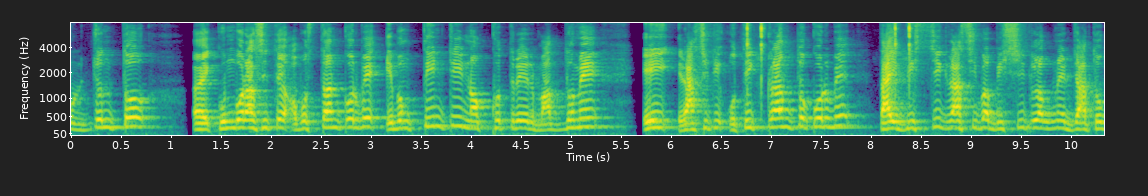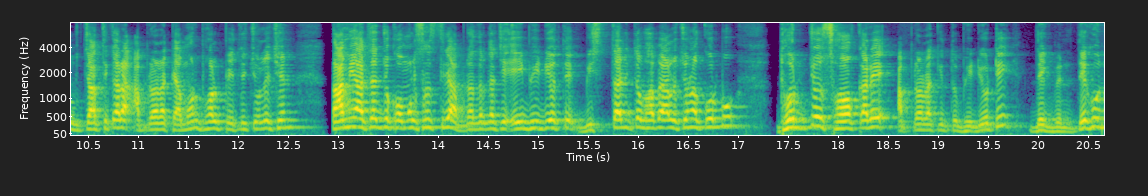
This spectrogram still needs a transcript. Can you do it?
পর্যন্ত কুম্ভ রাশিতে অবস্থান করবে এবং তিনটি নক্ষত্রের মাধ্যমে এই রাশিটি অতিক্রান্ত করবে। তাই বৃশ্চিক রাশি বা বৃশ্চিক লগ্নের জাতক, জাতিকারা আপনারা কেমন ফল পেতে চলেছেন তা আমি আচার্য কমল শাস্ত্রী আপনাদের কাছে এই ভিডিওতে বিস্তারিতভাবে আলোচনা করব। ধৈর্য সহকারে আপনারা কিন্তু ভিডিওটি দেখবেন। দেখুন,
